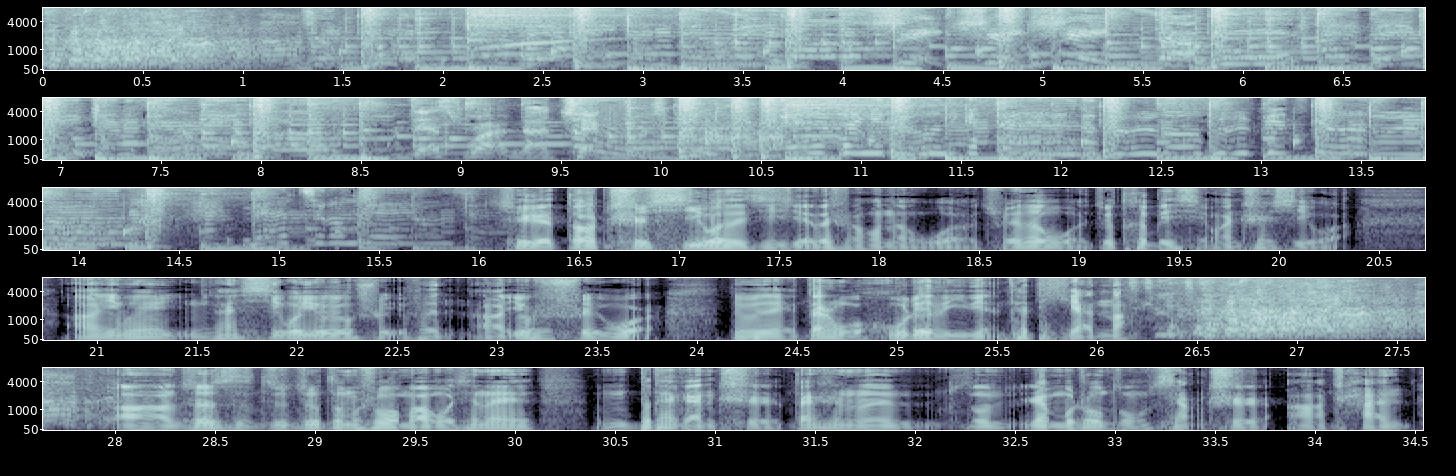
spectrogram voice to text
这个到吃西瓜的季节的时候呢，我觉得我就特别喜欢吃西瓜，啊，因为你看西瓜又有水分啊，又是水果，对不对？但是我忽略了一点，它甜呐。啊，这是就就这么说吧，我现在嗯不太敢吃，但是呢总忍不住总想吃啊馋。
